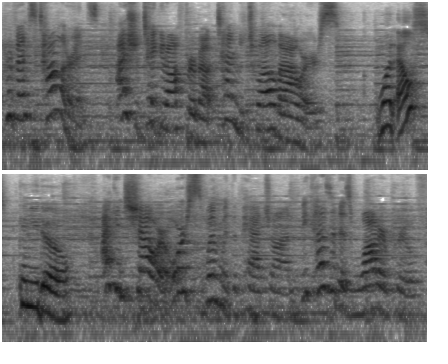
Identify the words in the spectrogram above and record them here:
prevents tolerance. I should take it off for about 10 to 12 hours. What else can you do? I can shower or swim with the patch on because it is waterproof.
